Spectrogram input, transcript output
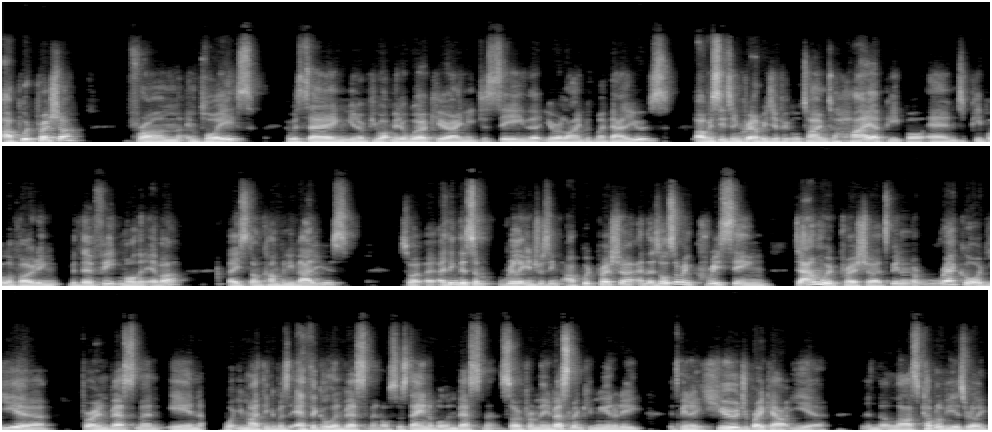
upward pressure from employees who are saying, you know, if you want me to work here, I need to see that you're aligned with my values. Obviously, it's an incredibly difficult time to hire people, and people are voting with their feet more than ever based on company values. So I think there's some really interesting upward pressure, and there's also increasing downward pressure. It's been a record year for investment in what you might think of as ethical investment or sustainable investment. So, from the investment community, it's been a huge breakout year in the last couple of years, really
